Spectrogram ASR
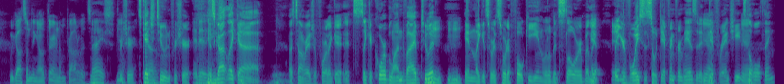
we got something out there and I'm proud of it. So. Nice. for sure. It's a catchy Yeah. tune for sure. It is. It's got like a. I was telling Reg before, like a it's like a Corb Lund vibe to it, Mhm, mhm. and like it's sort of sort of folky and a little bit slower, but like Yeah. But your voice is so different from his that it Yeah. differentiates Yeah. the whole thing.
